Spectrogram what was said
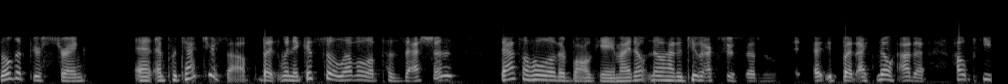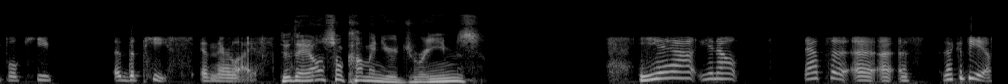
build up your strength, and, and protect yourself. But when it gets to a level of possession, that's a whole other ball game. I don't know how to do exorcism, but I know how to help people keep the peace in their life. Do they also come in your dreams? Yeah, you know, that's a, a, a that could be a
